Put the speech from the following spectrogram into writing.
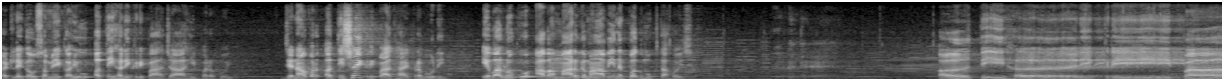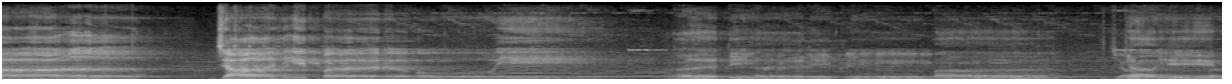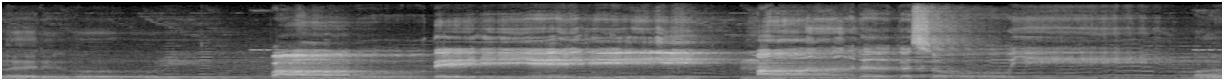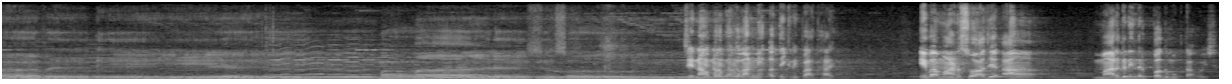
એટલે ગૌસ્વામીએ કહ્યું, અતિ હરિ કૃપા જાહી પર હોય. જેના ઉપર અતિશય કૃપા થાય પ્રભુની. એવા લોકો આવા માર્ગમાં આવીને પગ મૂકતા હોય છે. અતિ હરિ કૃપા જાહી પર હોય અતિ હરિ કૃપા જાહી પર હોય પાવો દેહી માર્ગ સોઈ જેના ઉપર ભગવાનની અતિ કૃપા થાય એવા માણસો આજે આ માર્ગની અંદર પગ મૂકતા હોય છે.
